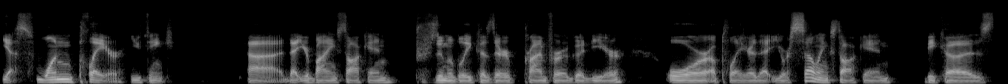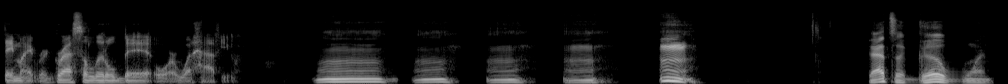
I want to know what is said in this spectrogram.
Yes, one player you think uh, that you're buying stock in, presumably because they're primed for a good year, or a player that you're selling stock in because they might regress a little bit or what have you. Mm, mm, mm, mm, mm. That's a good one.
